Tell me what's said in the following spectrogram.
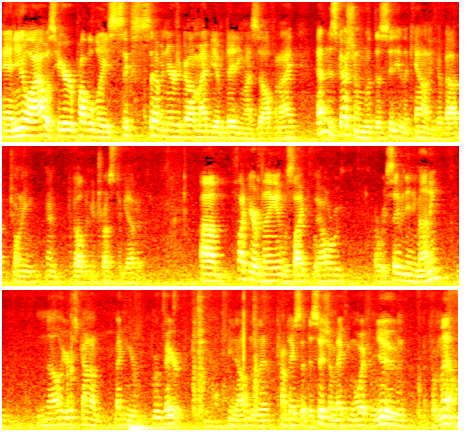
And you know, I was here probably six, seven years ago. I might be dating myself, and I had a discussion with the city and the county about joining and developing a trust together. Um, like everything, it was like, well, are we, are we saving any money? No, you're just kind of making your group bigger, you know, and it kind of takes the decision making away from you and from them.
